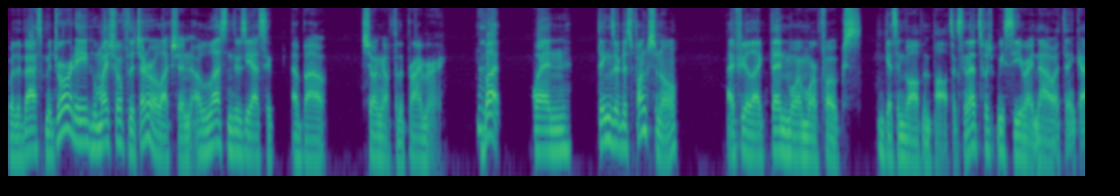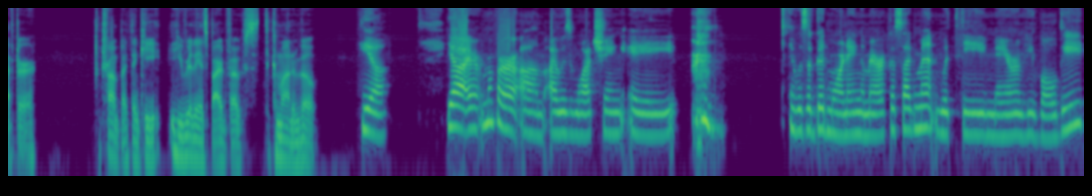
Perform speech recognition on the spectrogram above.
where the vast majority who might show up for the general election are less enthusiastic about showing up for the primary. Hmm. But when things are dysfunctional, I feel like then more and more folks gets involved in politics. And that's what we see right now, I think, after Trump. I think he he really inspired folks to come out and vote. Yeah. Yeah, I remember um, I was watching a it was a Good Morning America segment with the mayor of Uvalde,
